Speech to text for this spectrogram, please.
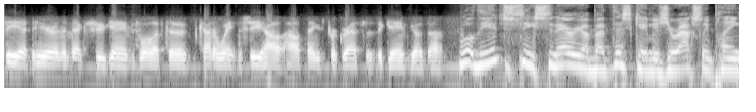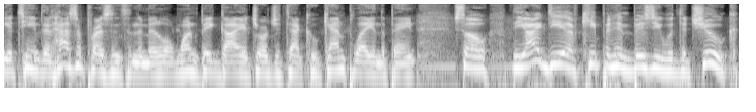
see it here in the next few games. We'll have to kind of wait and see how, how things progress as the game goes on. Well, the interesting scenario about this game is you're actually playing a team that has a presence in the middle, one big guy at Georgia Tech who can play in the paint. So the idea of keeping him busy with the chook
